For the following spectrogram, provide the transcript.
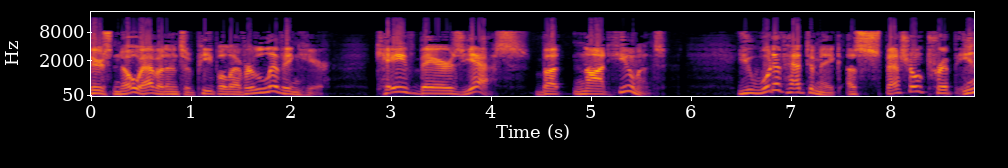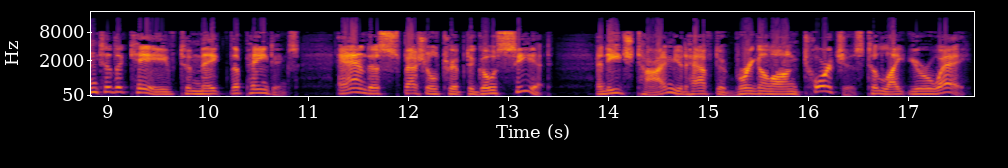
There's no evidence of people ever living here. Cave bears, yes, but not humans. You would have had to make a special trip into the cave to make the paintings, and a special trip to go see it. And each time you'd have to bring along torches to light your way.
